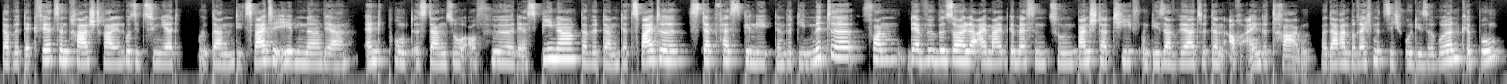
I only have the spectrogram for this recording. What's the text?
Da wird der Querzentralstrahl positioniert. Und dann die zweite Ebene, der Endpunkt ist dann so auf Höhe der Spina. Da wird dann der zweite Step festgelegt. Dann wird die Mitte von der Wirbelsäule einmal gemessen zum Bandstativ und dieser Wert wird dann auch eingetragen, weil daran berechnet sich wohl diese Röhrenkippung,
